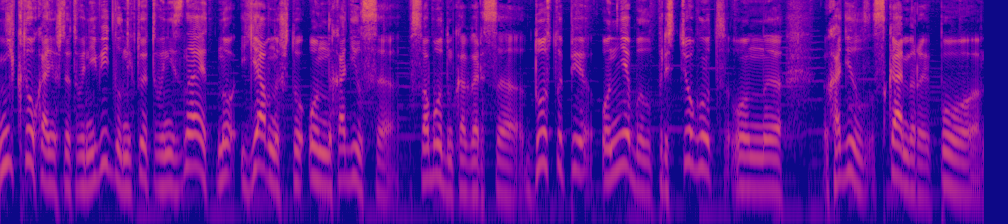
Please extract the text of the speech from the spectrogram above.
Никто, конечно, этого не видел, никто этого не знает, но явно, что он находился в свободном, как говорится, доступе, он не был пристегнут, он э, ходил с камерой по,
